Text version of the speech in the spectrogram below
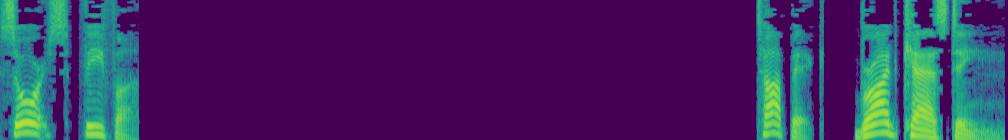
Source FIFA. Topic. Broadcasting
